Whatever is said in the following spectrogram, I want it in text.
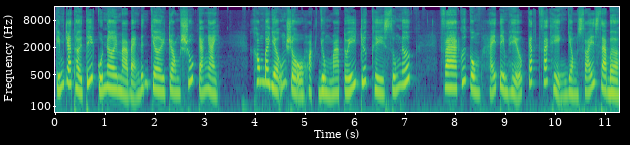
Kiểm tra thời tiết của nơi mà bạn đến chơi trong suốt cả ngày. Không bao giờ uống rượu hoặc dùng ma túy trước khi xuống nước. Và cuối cùng, hãy tìm hiểu cách phát hiện dòng xoáy xa bờ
